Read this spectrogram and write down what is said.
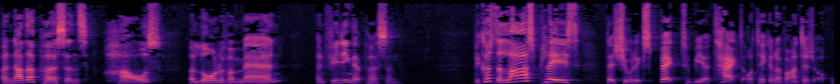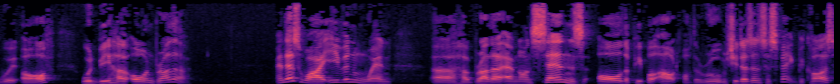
another person's house, alone with a man, and feeding that person. Because the last place that she would expect to be attacked or taken advantage of would be her own brother. And that's why even when uh, her brother Amnon sends all the people out of the room, she doesn't suspect because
